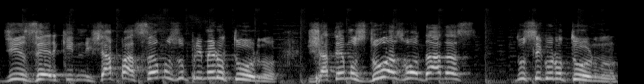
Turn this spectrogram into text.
dizer que já passamos o primeiro turno, já temos duas rodadas do segundo turno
